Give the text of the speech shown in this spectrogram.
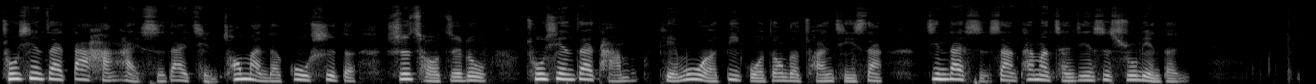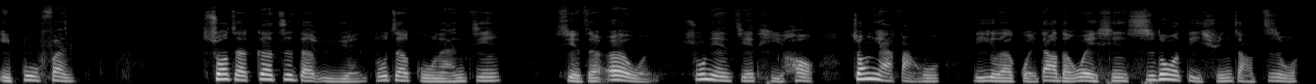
出现在大航海时代前，充满了故事的丝绸之路，出现在唐铁木尔帝国中的传奇上。近代史上，他们曾经是苏联的一部分。说着各自的语言，读着《古兰经》，写着俄文。苏联解体后，中亚仿佛离了轨道的卫星，失落地寻找自我。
